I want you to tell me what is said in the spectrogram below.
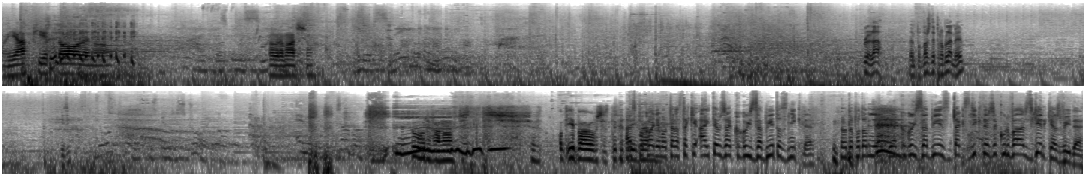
No ja pierdolę, no. Dobra, masz ją. Ulala, mam poważne problemy. Easy. Kurwa, no. się odjebało przez tego Ale spokojnie, mam teraz taki item, że jak kogoś zabiję, to zniknę. Prawdopodobnie jak, kogoś zabiję, tak zniknę, że kurwa z gierki aż wyjdę.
